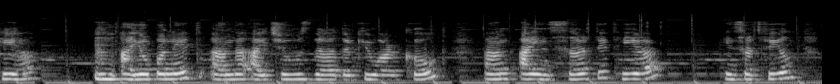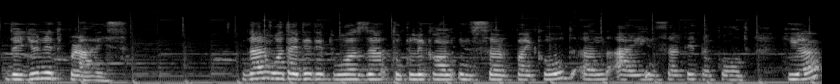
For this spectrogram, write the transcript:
here I open it and I choose the, the QR code and I insert it here insert field the unit price. Then what I did it was uh, to click on insert barcode and I inserted the code here.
